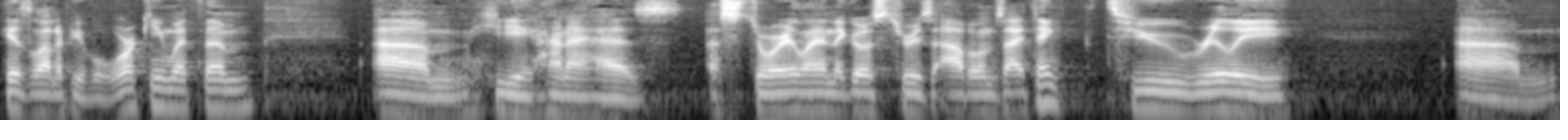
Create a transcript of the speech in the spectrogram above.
He has a lot of people working with him. Um, he kind of has a storyline that goes through his albums. I think to really um,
